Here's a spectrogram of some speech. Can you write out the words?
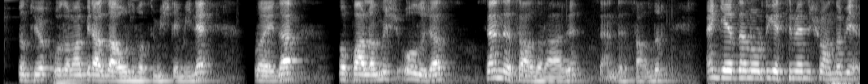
Sıkıntı yok. O zaman biraz daha ordu basım işlemiyle burayı da toparlamış olacağız. Sen de saldır abi. Sen de saldır. Yani geriden ordu getirmenin şu anda bir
